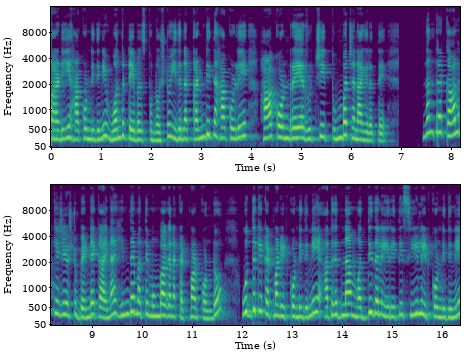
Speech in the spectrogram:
ಮಾಡಿ ಹಾಕ್ಕೊಂಡಿದ್ದೀನಿ ಒಂದು ಟೇಬಲ್ ಸ್ಪೂನಷ್ಟು. ಇದನ್ನು ಖಂಡಿತ ಹಾಕ್ಕೊಳ್ಳಿ ಹಾಕ್ಕೊಂಡ್ರೆ ರುಚಿ ತುಂಬ ಚೆನ್ನಾಗಿರುತ್ತೆ. ನಂತರ ಕಾಲು ಕೆ ಜಿಯಷ್ಟು ಬೆಂಡೆಕಾಯಿನ ಹಿಂದೆ ಮತ್ತು ಮುಂಭಾಗನ ಕಟ್ ಮಾಡಿಕೊಂಡು ಉದ್ದಕ್ಕೆ ಕಟ್ ಮಾಡಿ ಇಟ್ಕೊಂಡಿದ್ದೀನಿ. ಅದನ್ನ ಮಧ್ಯದಲ್ಲಿ ಈ ರೀತಿ ಸೀಳಿ ಇಟ್ಕೊಂಡಿದ್ದೀನಿ.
